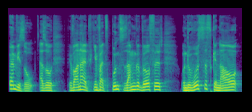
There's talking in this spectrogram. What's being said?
Irgendwie so. Also, wir waren halt jedenfalls bunt zusammengewürfelt und du wusstest genau,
